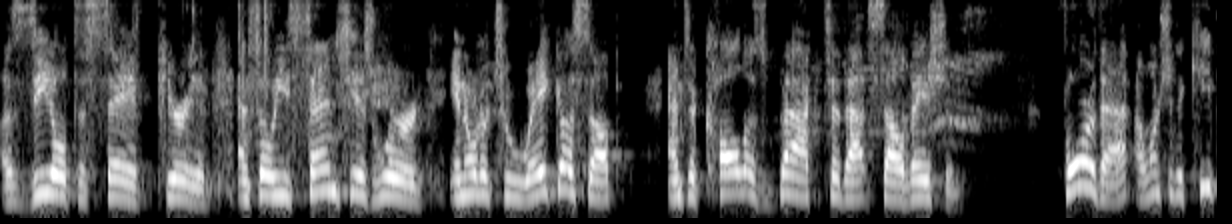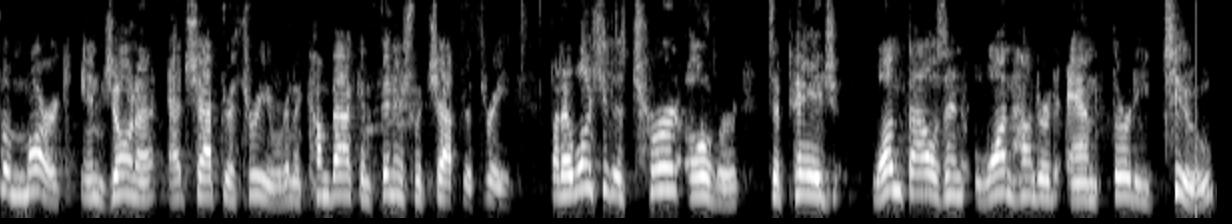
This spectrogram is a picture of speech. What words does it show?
a zeal to save, period. And so he sends his word in order to wake us up and to call us back to that salvation. For that, I want you to keep a mark in Jonah at chapter 3. We're going to come back and finish with chapter 3. But I want you to turn over to page 1132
